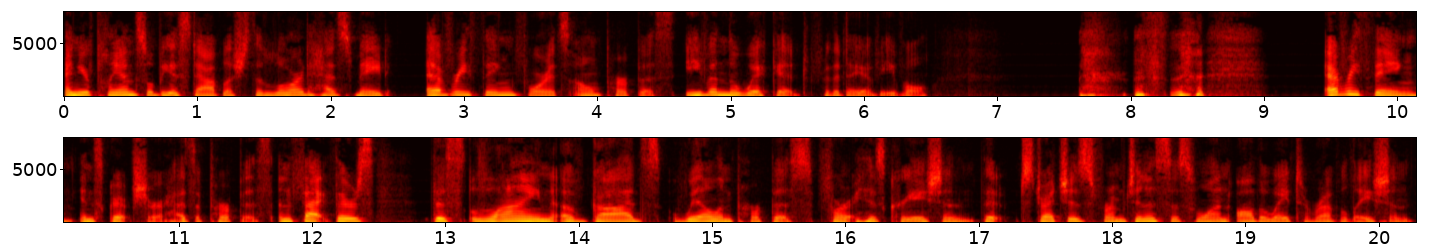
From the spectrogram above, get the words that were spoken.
and your plans will be established. The Lord has made everything for its own purpose, even the wicked for the day of evil. everything in Scripture has a purpose. In fact, there's this line of God's will and purpose for his creation that stretches from Genesis 1 all the way to Revelation,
